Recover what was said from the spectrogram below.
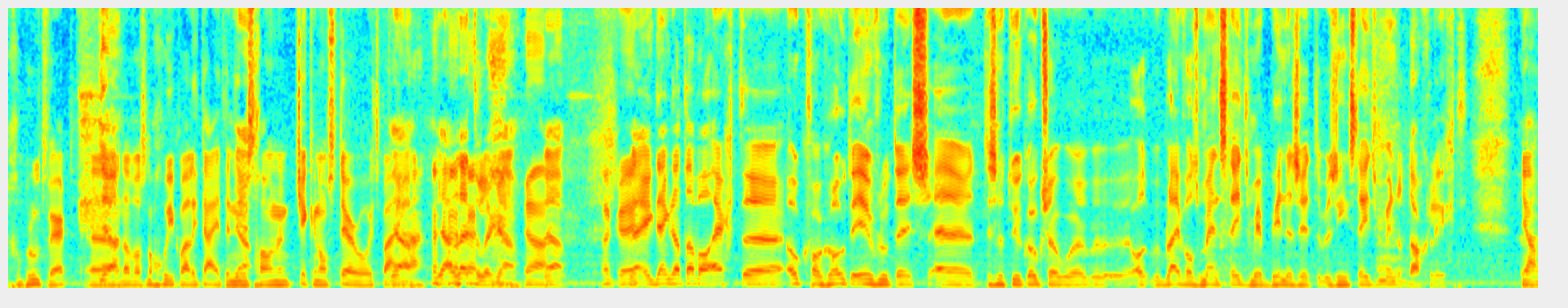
gebroed werd, eh, Ja. dat was nog goede kwaliteit. En nu Ja. is het gewoon een chicken on steroids bijna. ja, ja, letterlijk ja. Ja. Ja. Nee, ik denk dat dat wel echt eh, ook van grote invloed is. Eh, het is natuurlijk ook zo, we, we, we blijven als mens steeds meer binnen zitten. We zien steeds minder daglicht. Ja.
